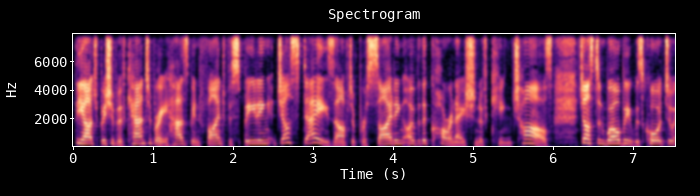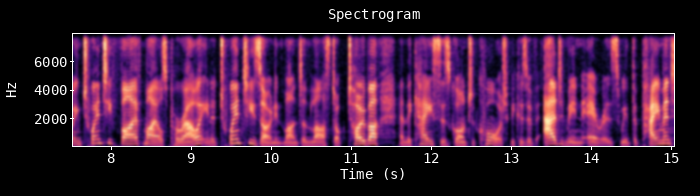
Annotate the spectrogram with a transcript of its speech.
The Archbishop of Canterbury has been fined for speeding just days after presiding over the coronation of King Charles. Justin Welby was caught doing 25 miles per hour in a 20 zone in London last October, and the case has gone to court because of admin errors with the payment.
